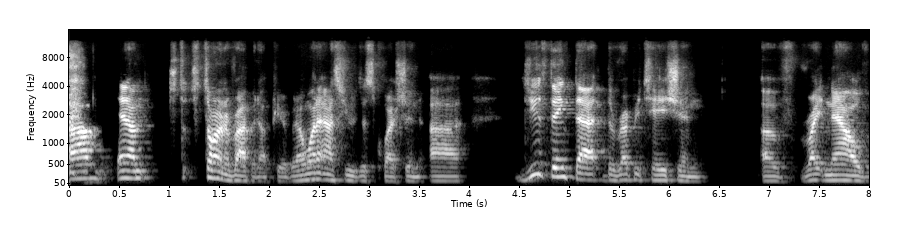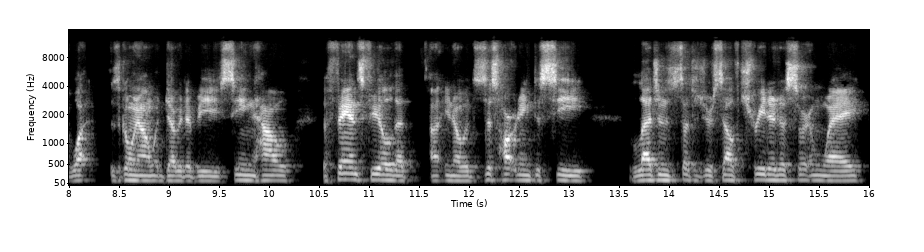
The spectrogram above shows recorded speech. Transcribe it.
Um, and I'm st- starting to wrap it up here, but I want to ask you this question. Uh, do you think that the reputation of right now of what is going on with WWE, seeing how the fans feel that uh, you know it's disheartening to see legends such as yourself treated a certain way,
